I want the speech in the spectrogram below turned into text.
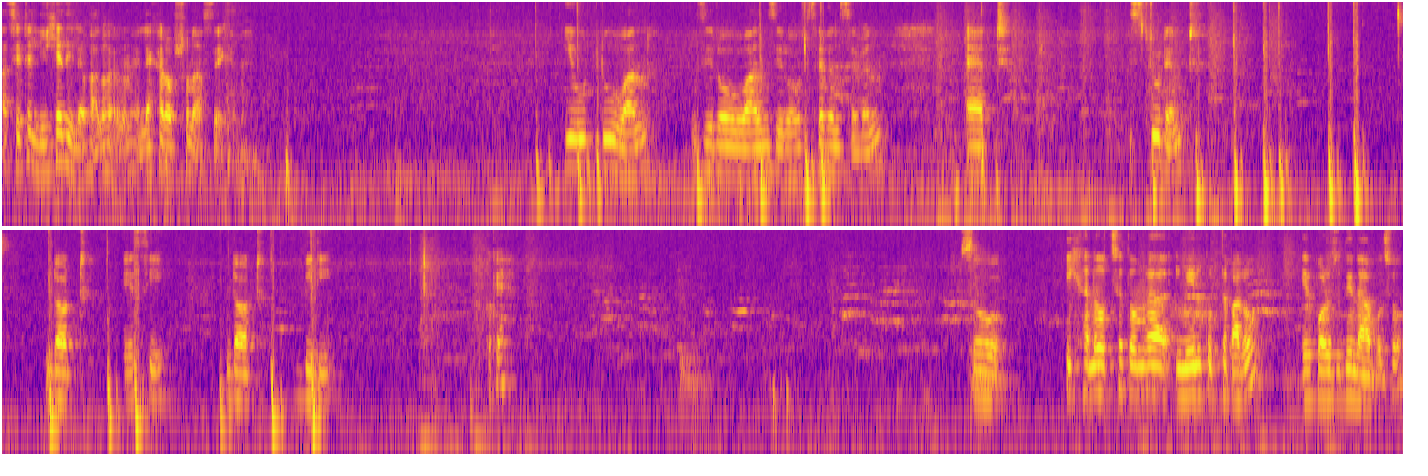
আচ্ছা এটা লিখে দিলে ভালো হয় মনে লেখার অপশন আছে এখানে। U two one zero one zero seven seven at student dot এখানে হচ্ছে তোমরা ইমেল করতে পারো, এরপরে যদি না বোঝো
